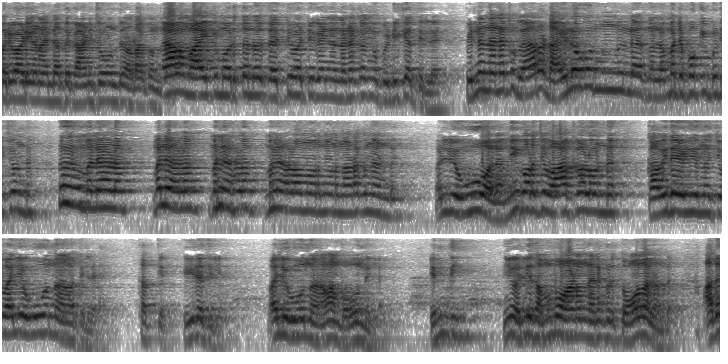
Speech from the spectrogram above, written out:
പരിപാടിയാണ് അതിന്റെ അകത്ത് കാണിച്ചുകൊണ്ട് നടക്കുന്നത്. മലയാളം വായിക്കുമ്പോൾ ഒരുത്തൻ ഒരു തെറ്റ് പറ്റി കഴിഞ്ഞാൽ നിനക്കങ്ങ് പിടിക്കത്തില്ലേ? പിന്നെ നിനക്ക് വേറെ ഡയലോഗൊന്നും ഇല്ലായിരുന്നല്ലോ. മറ്റേ പൊക്കി പിടിച്ചോണ്ട് മലയാളം മലയാളം മലയാളം മലയാളം എന്ന് പറഞ്ഞുകൊണ്ട് നടക്കുന്നുണ്ട്. വലിയ ഊവല്ല നീ കുറച്ച് വാക്കുകളുണ്ട് കവിത എഴുതിയെന്ന് വെച്ച് വലിയ ഊവൊന്നും ആവത്തില്ലേ. സത്യം തീരത്തില്ല വലിയ ഊവൊന്നും ആവാൻ പോകുന്നില്ല. എന്തി നീ വലിയ സംഭവമാണെന്ന് എനിക്കൊരു തോന്നലുണ്ട്. അത്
